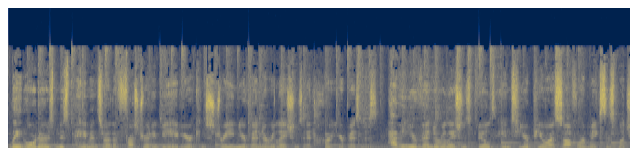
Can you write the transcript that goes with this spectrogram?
Late orders, missed payments, or other frustrating behavior can strain your vendor relations and hurt your business. Having your vendor relations built into your POS software makes this much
